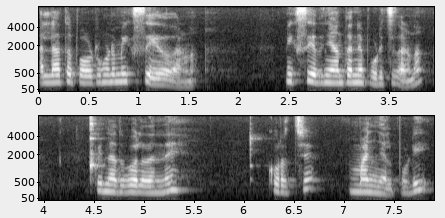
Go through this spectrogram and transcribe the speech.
അല്ലാത്ത പൗഡറും കൂടെ മിക്സ് ചെയ്തതാണ്. മിക്സ് ചെയ്ത് ഞാൻ തന്നെ പൊടിച്ചതാണ്. പിന്നെ അതുപോലെ തന്നെ കുറച്ച് മഞ്ഞൾപ്പൊടി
